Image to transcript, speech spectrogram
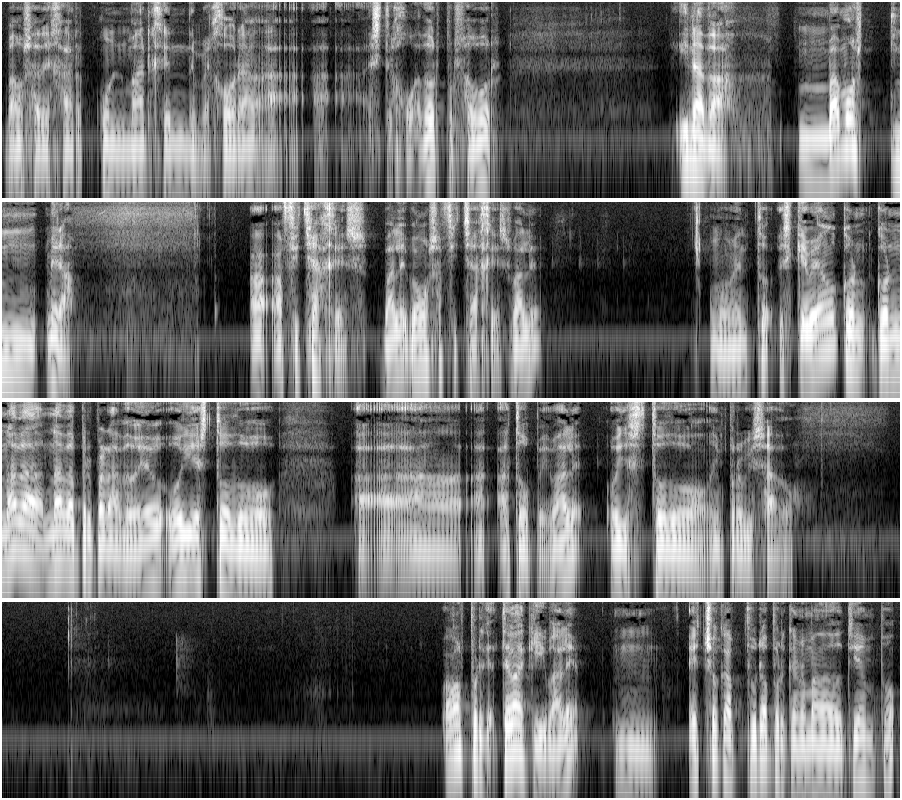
vamos a dejar un margen de mejora a, este jugador, por favor. Y nada, vamos, mm, mira, a fichajes, ¿vale? Vamos a fichajes, ¿vale? Un momento. Es que vengo con, nada, nada preparado. ¿eh? Hoy es todo a, tope, ¿vale? Hoy es todo improvisado. Vamos, porque tengo aquí, ¿vale? Mm, he hecho captura porque no me ha dado tiempo.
